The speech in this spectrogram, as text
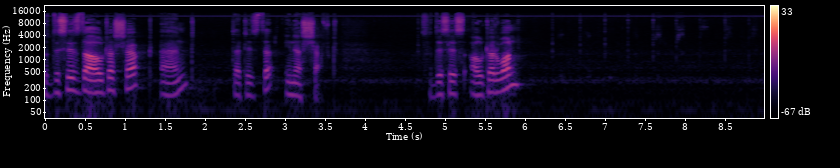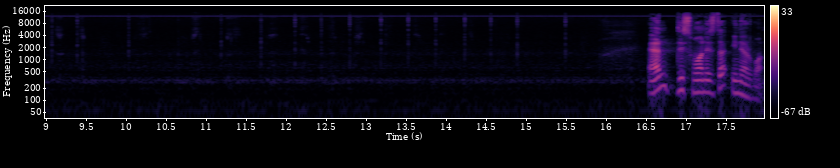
So, this is the outer shaft and that is the inner shaft. So, this is outer one and this one is the inner one.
